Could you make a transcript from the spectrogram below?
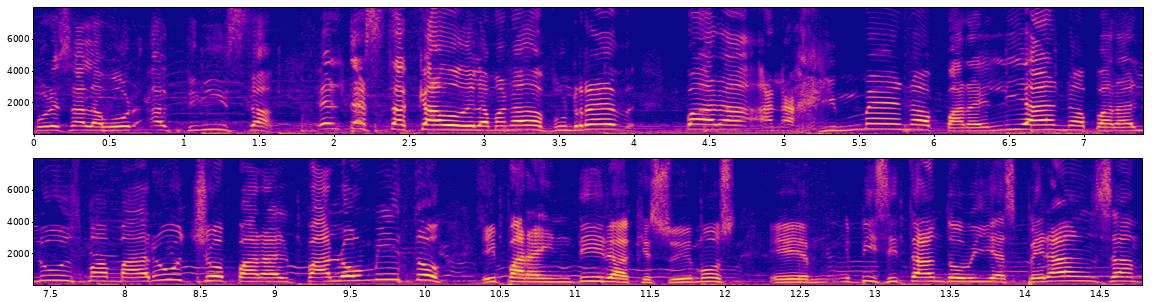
Por esa labor activista. El destacado de la manada Funred para Ana Jimena, para Eliana, para Luzma, Marucho, para el Palomito y para Indira que estuvimos eh, visitando Villa Esperanza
